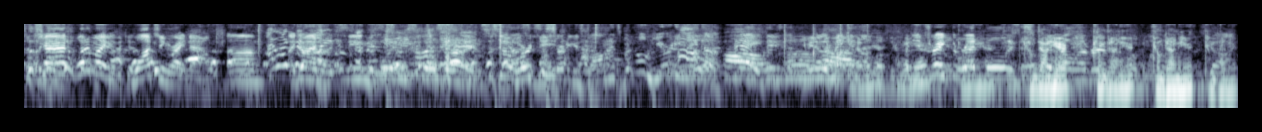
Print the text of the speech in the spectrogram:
So, Chad, what am I watching right now? Um, I don't. It seems It's just not working. Asserting his dominance, but oh, he already made up. Hey, they, they, give me another bacon. When you drank the Red Bull and Come down here. Come down here. Come down here. Come down here.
